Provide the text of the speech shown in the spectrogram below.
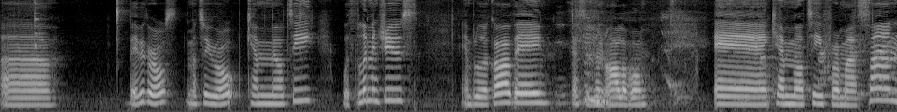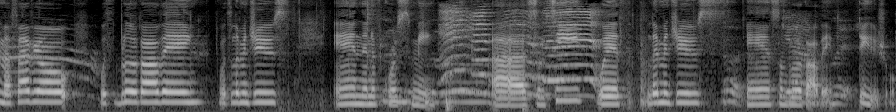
Uh, baby girls, my two-year-old, chamomile tea with lemon juice and blue agave. This is in all of them. And chamomile tea for my son, my five-year-old, with blue agave with lemon juice. And then, of course, me. Uh, some tea with lemon juice and some blue agave. The usual.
